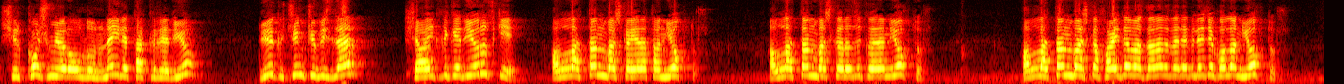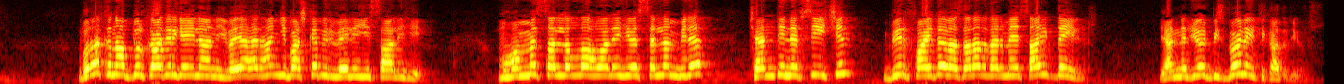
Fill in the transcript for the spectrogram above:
şirk koşmuyor olduğunu neyle takrir ediyor? Diyor ki çünkü bizler şahitlik ediyoruz ki Allah'tan başka yaratan yoktur. Allah'tan başka rızık veren yoktur. Allah'tan başka fayda ve zarar verebilecek olan yoktur. Bırakın Abdülkadir Geylani veya herhangi başka bir veliyi salihi. Muhammed sallallahu aleyhi ve sellem bile kendi nefsi için bir fayda ve zarar vermeye sahip değildir. Yani ne diyor? Biz böyle itikad ediyoruz.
